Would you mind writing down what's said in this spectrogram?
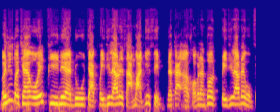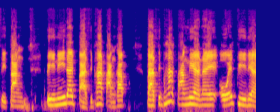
เออร์เน็งประแชร์ OSP เนี่ยดูจากปีที่แล้วได้สามบาทยี่สิบนะครับขอประทานโทษปีที่แล้วได้หกสี่ตังค์ปีนี้ได้แปดสิบห้าตังค์ครับแปดสิบห้าตังค์เนี่ยใน OSP เนี่ย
